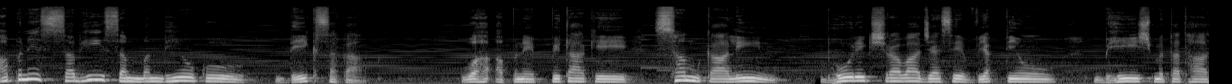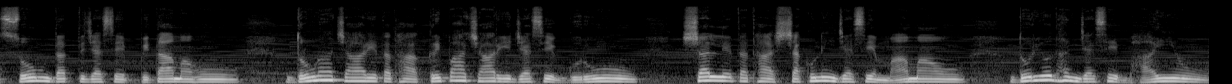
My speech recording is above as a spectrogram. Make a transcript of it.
अपने सभी संबंधियों को देख सका। वह अपने पिता के समकालीन भूरिक श्रवा जैसे व्यक्तियों भीष्म तथा सोमदत्त जैसे पितामहों, द्रोणाचार्य तथा कृपाचार्य जैसे गुरुओं, शल्य तथा शकुनी जैसे मामाओं, दुर्योधन जैसे भाइयों,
